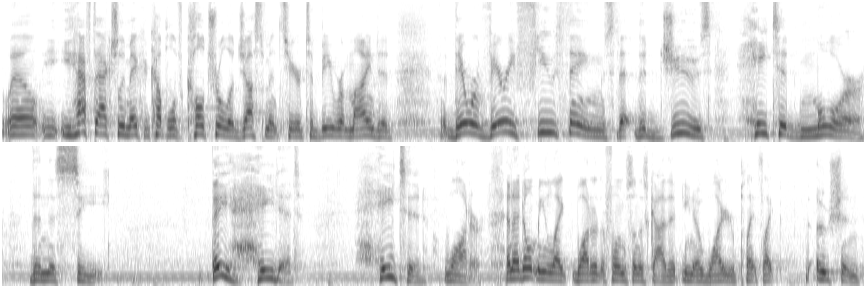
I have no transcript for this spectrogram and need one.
Well, you have to actually make a couple of cultural adjustments here to be reminded. There were very few things that the Jews hated more than the sea. They hated, hated water. And I don't mean like water that forms from the sky, that, you know, water your plants, like ocean,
